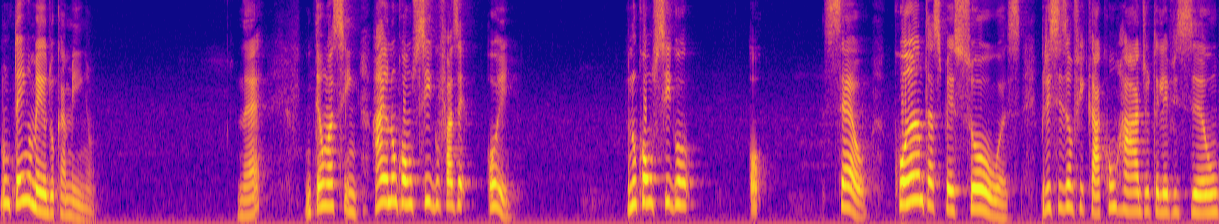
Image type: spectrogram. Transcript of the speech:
Não tem o meio do caminho. Né? Então, assim, ah, eu não consigo fazer. Oi. Eu não consigo. Oh, céu, quantas pessoas precisam ficar com rádio, televisão,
